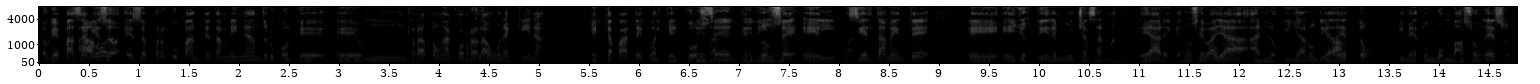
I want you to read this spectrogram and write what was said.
Lo que pasa es que eso, eso es preocupante también, Andrew, porque eh, un ratón acorralado en una esquina es capaz de cualquier cosa. Ese es el peligro. Entonces, él, ciertamente, eh, ellos tienen muchas armas nucleares, que no se vaya a esloquillar un día de esto y meta un bombazo de eso.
